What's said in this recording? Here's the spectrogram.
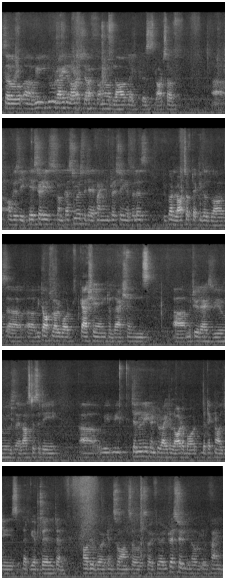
So uh, we do write a lot of stuff on our blog. Like there's lots of uh, obviously case studies from customers, which I find interesting, as well as we've got lots of technical blogs. Uh, uh, we talked a lot about caching, transactions, uh, materialized views, elasticity. we, we generally tend to write a lot about the technologies that we have built and how they work and so on. So, so if you're interested, you know, you'll find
